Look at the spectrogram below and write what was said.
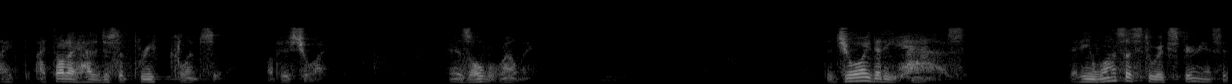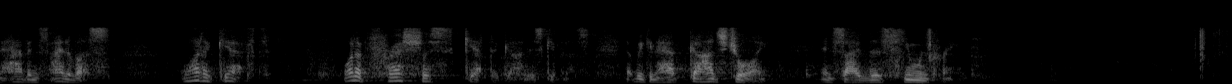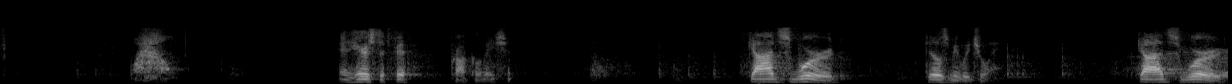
I, I thought I had just a brief glimpse of His joy. And it's overwhelming. The joy that He has, that He wants us to experience and have inside of us. What a gift. What a precious gift that God has given us. That we can have God's joy inside this human frame. Wow. And here's the fifth proclamation God's Word fills me with joy. God's Word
